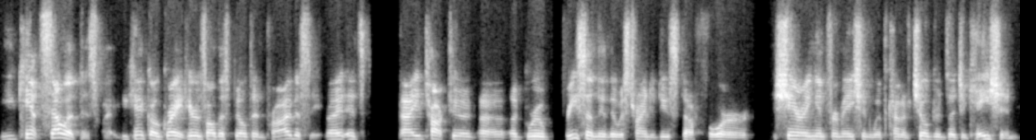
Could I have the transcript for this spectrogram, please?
you can't sell it this way. You can't go, great, here's all this built-in privacy, right? It's I talked to a, a group recently that was trying to do stuff for sharing information with kind of children's education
